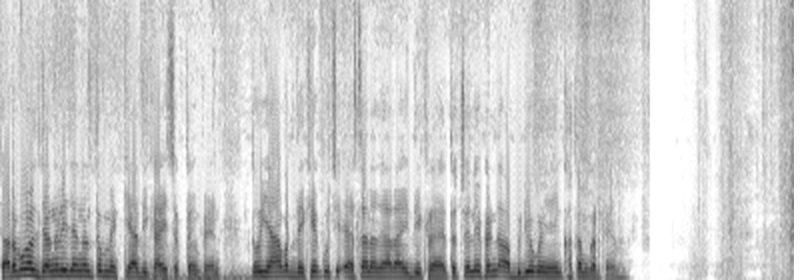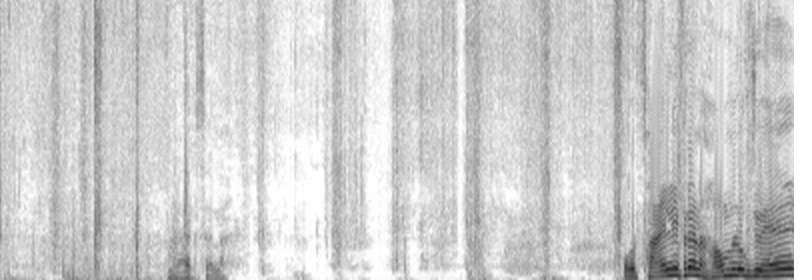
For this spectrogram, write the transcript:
चारों बगल जंगली जंगल तो मैं क्या दिखा ही सकता हूँ फ्रेंड? तो यहाँ पर देखिए, कुछ ऐसा नज़ारा ही दिख रहा है। तो चलिए फ्रेंड, अब वीडियो को यहीं ख़त्म करते हैं। और फाइनली फ्रेंड हम लोग जो है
